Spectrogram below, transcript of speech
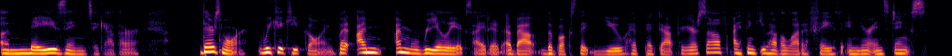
amazing together. There's more. We could keep going, but I'm I'm really excited about the books that you have picked out for yourself. I think you have a lot of faith in your instincts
